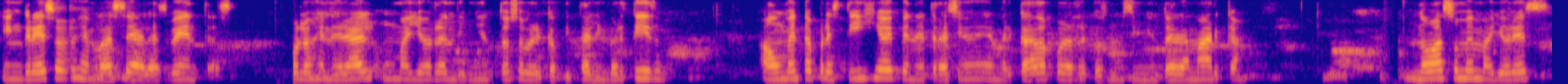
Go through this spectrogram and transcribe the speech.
Ingresos en base a las ventas. Por lo general, un mayor rendimiento sobre el capital invertido. Aumenta prestigio y penetración en el mercado por el reconocimiento de la marca. No asume mayores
